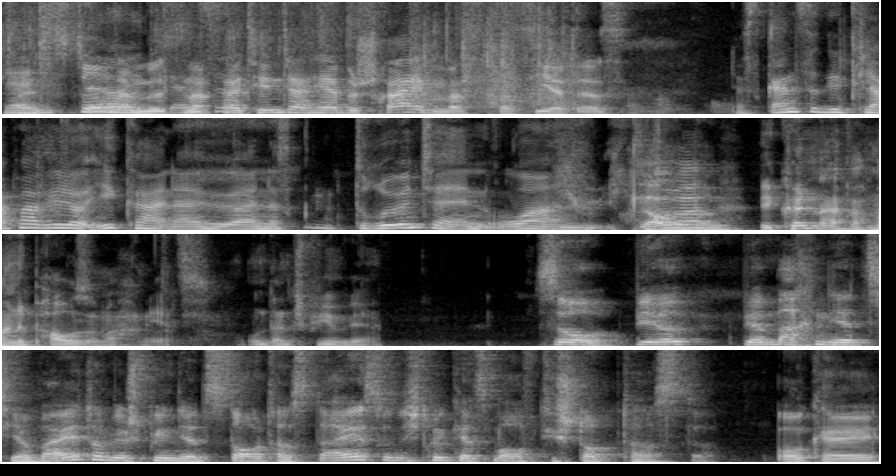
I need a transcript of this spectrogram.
Meinst du? Dann müssen wir es halt hinterher beschreiben, was passiert ist. Das ganze Geklapper will doch eh keiner hören. Das dröhnt ja in den Ohren. Ich glaube, dann- wir können einfach mal eine Pause machen jetzt. Und dann spielen wir. So, wir, wir machen jetzt hier weiter. Wir spielen jetzt Doubters Dice und ich drücke jetzt mal auf die Stopp-Taste. Okay.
